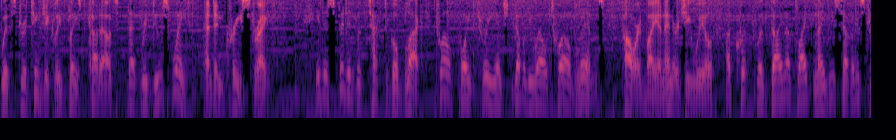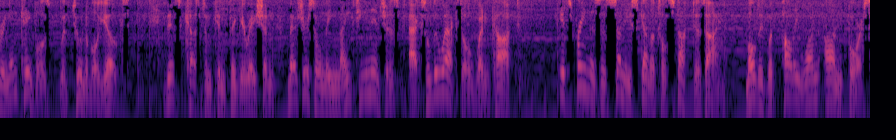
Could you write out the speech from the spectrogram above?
with strategically placed cutouts that reduce weight and increase strength. It is fitted with tactical black 12.3 inch WL12 limbs, powered by an energy wheel equipped with Dynaflight 97 string and cables with tunable yokes. This custom configuration measures only 19 inches axle to axle when cocked. Its frame is a semi skeletal stock design, molded with Poly-One OnForce,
